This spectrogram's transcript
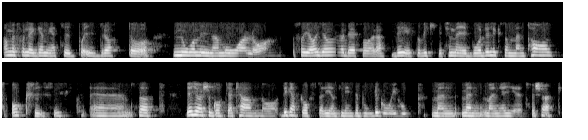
ja, få lägga mer tid på idrott och nå mina mål och så jag gör det för att det är så viktigt för mig, både liksom mentalt och fysiskt. Eh, så att jag gör så gott jag kan och det är ganska ofta det egentligen inte borde gå ihop, men, men, men jag ger ett försök.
